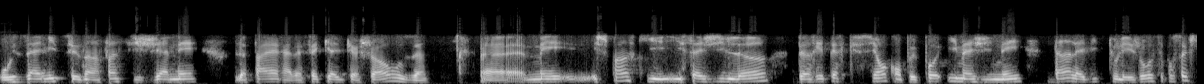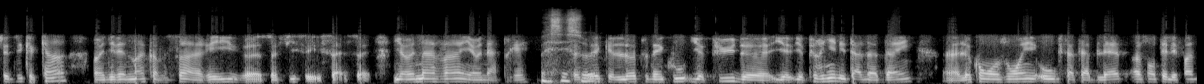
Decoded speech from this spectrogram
aux amis de ses enfants si jamais le père avait fait quelque chose. Euh, mais je pense qu'il s'agit là de répercussions qu'on peut pas imaginer dans la vie de tous les jours. C'est pour ça que je te dis que quand un événement comme ça arrive, euh, Sophie, c'est ça, il y a un avant et un après. Ben, c'est sûr. que là, tout d'un coup, il y a plus de, il y a, plus rien n'est anodin. Euh, le conjoint ouvre sa tablette, a son téléphone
